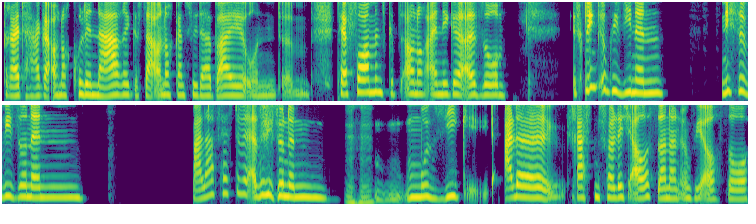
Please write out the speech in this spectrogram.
drei Tage, auch noch Kulinarik ist da auch noch ganz viel dabei und ähm, Performance gibt es auch noch einige. Also es klingt irgendwie wie ein, nicht so wie so ein Ballerfestival, also wie so ein Mhm. Musik, alle rasten völlig aus, sondern irgendwie auch so,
